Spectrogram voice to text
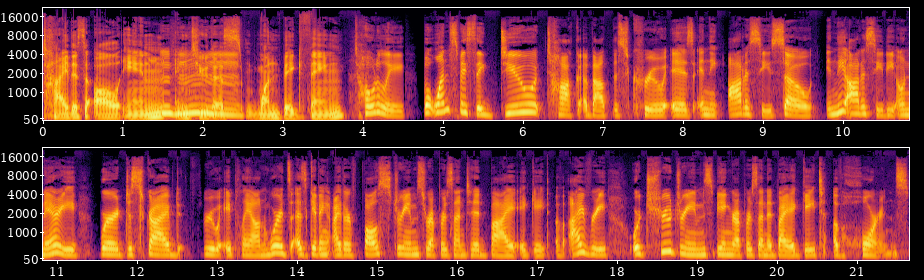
tie this all in Mm-hmm. into this one big thing. Totally. But one space they do talk about this crew is in the Odyssey. So in the Odyssey, the Oneiroi were described through a play on words as giving either false dreams represented by a gate of ivory or true dreams being represented by a gate of horns.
